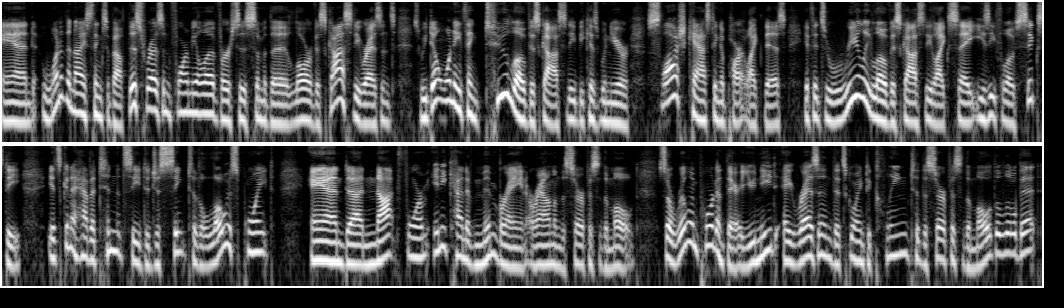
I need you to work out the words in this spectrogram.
And one of the nice things about this resin formula versus some of the lower viscosity resins is we don't want anything too low viscosity because when you're slosh casting a part like this, if it's really low viscosity, like say EasyFlo 60, it's going to have a tendency to just sink to the lowest point and uh, not form any kind of membrane around on the surface of the mold. So real important there, you need a resin that's going to cling to the surface of the mold a little bit,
